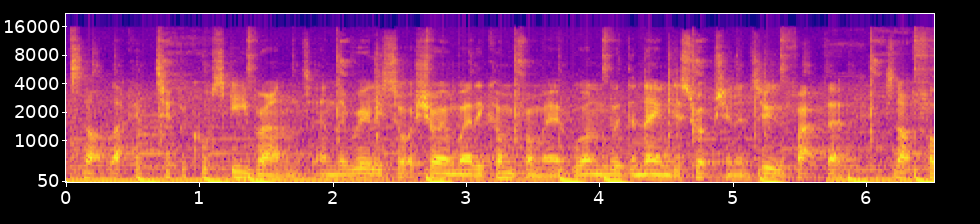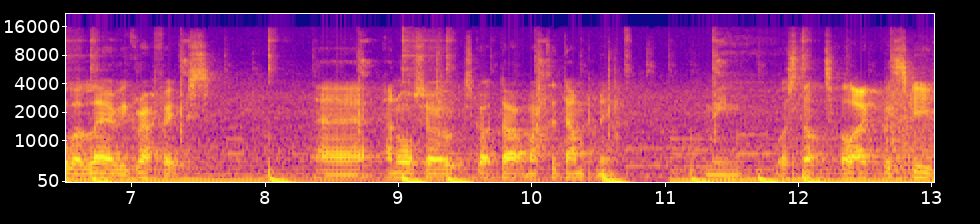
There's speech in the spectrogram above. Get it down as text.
it's not like a typical ski brand and they're really sort of showing where they come from here. One with the name Disruption and two, the fact that it's not full of leery graphics. Uh, and also it's got dark matter dampening. I mean, what's not to like with ski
